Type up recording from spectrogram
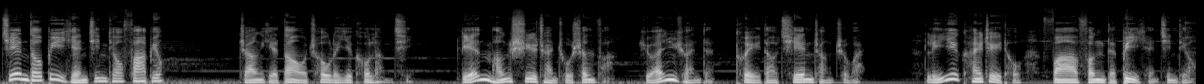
见到闭眼金雕发飙，张野倒抽了一口冷气，连忙施展出身法，远远的退到千丈之外，离开这头发疯的闭眼金雕。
